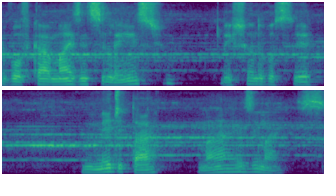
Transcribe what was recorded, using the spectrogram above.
Eu vou ficar mais em silêncio, deixando você meditar mais e mais.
